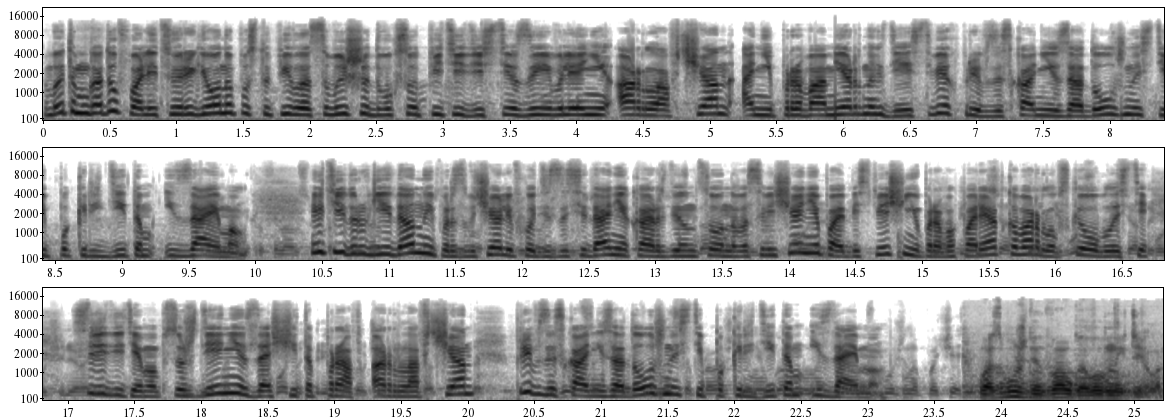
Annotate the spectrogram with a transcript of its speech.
В этом году в полицию региона поступило свыше 250 заявлений орловчан о неправомерных действиях при взыскании задолженности по кредитам и займам. Эти и другие данные прозвучали в ходе заседания Координационного совещания по обеспечению правопорядка в Орловской области. Среди тем обсуждения – защита прав орловчан при взыскании задолженности по кредитам и займам. Возбуждены два уголовных дела.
